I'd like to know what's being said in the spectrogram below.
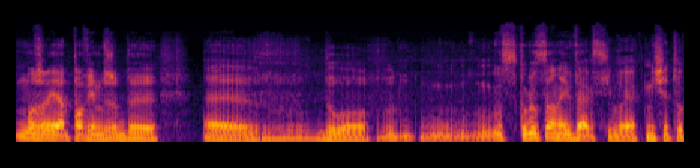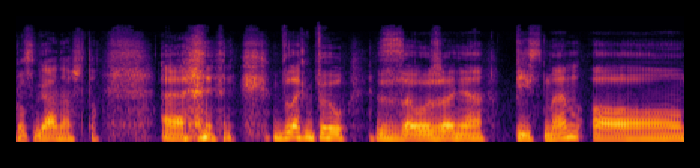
może ja powiem, żeby e, było w skróconej wersji, bo jak mi się tu rozgadasz, to e, Black był z założenia pismem o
